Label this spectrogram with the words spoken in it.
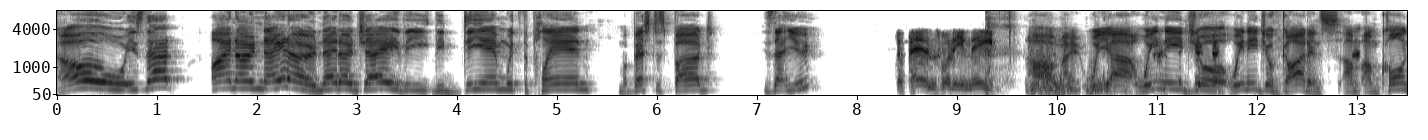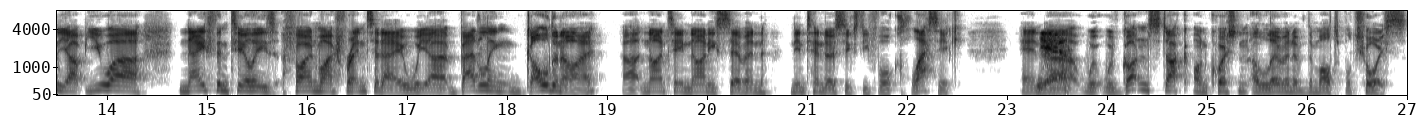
Oh, is that I know NATO, NATO J, the the DM with the plan, my bestest bud. Is that you? Depends. What do you need? Oh mate, we uh we need your we need your guidance. I'm I'm calling you up. You are Nathan Tily's phone my friend today. We are battling GoldenEye, uh, 1997 Nintendo 64 classic, and Yeah. uh, we, we've gotten stuck on question 11 of the multiple choice.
